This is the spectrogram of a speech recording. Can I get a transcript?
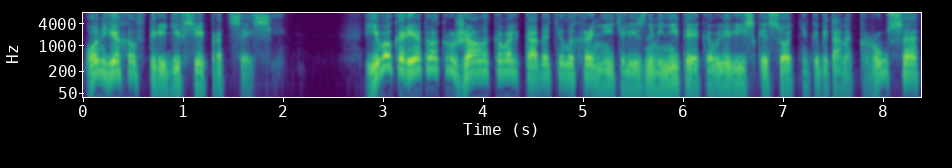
Он ехал впереди всей процессии. Его карету окружала кавалькада телохранителей, знаменитая кавалерийская сотня капитана Круса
